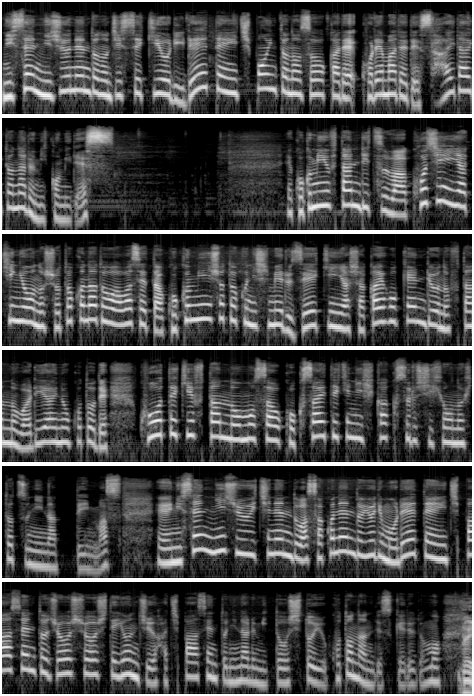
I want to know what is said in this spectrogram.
2020年度の実績より0.1ポイントの増加でこれまでで最大となる見込みです。え国民負担率は個人や企業の所得などを合わせた国民所得に占める税金や社会保険料の負担の割合のことで公的負担の重さを国際的に比較する指標の一つになっています。えー2021年度は昨年度よりも0.1%上昇して48%になる見通しということなんですけれども、はい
